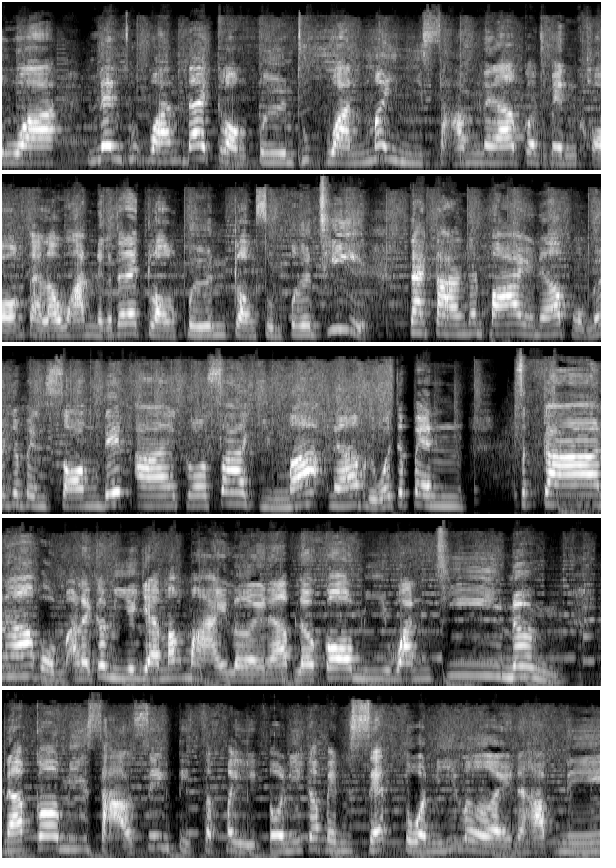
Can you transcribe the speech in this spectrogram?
ตัว เล่นทุกวันได้กล่องปืนทุกวันไม่มีซ้ำนะครับก็จะเป็นของแต่ละวันเนี่ยก็จะได้กล่องปืนกล่องสุ่มปืนที่แตกต่างกันไปนะครับผมไม่ว่าจะเป็นซองเดดไอโกรซ่ากิมะนะครับหรือว่าจะเป็นสกานะครับผมอะไรก็มีเยอะแยะมากมายเลยนะครับ แล้วก็มีวันที่หนึ่งนะครับก็มีสาวซิ่งติดสปีดตัวนี้ก็เป็นเซตตัวนี้เลยนะครับนี่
